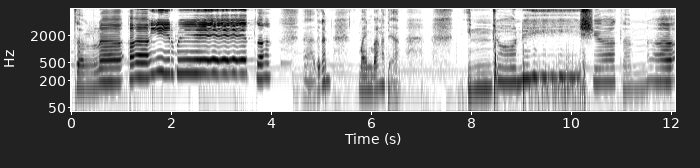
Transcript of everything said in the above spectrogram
tanah air beta. Nah, itu kan main banget ya Indonesia tanah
